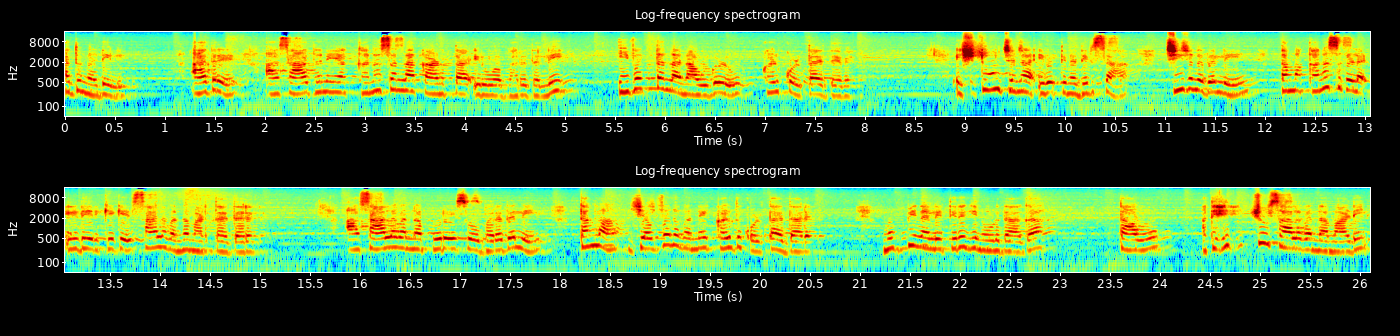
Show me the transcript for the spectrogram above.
ಅದು ನಡೀಲಿ. ಆದರೆ ಆ ಸಾಧನೆಯ ಕನಸನ್ನ ಕಾಣ್ತಾ ಇರುವ ಭರದಲ್ಲಿ ಇವತ್ತನ್ನ ನಾವುಗಳು ಕಳ್ಕೊಳ್ತಾ ಇದ್ದೇವೆ. ಎಷ್ಟೋ ಜನ ಇವತ್ತಿನ ದಿವಸ ಜೀವನದಲ್ಲಿ ತಮ್ಮ ಕನಸುಗಳ ಈಡೇರಿಕೆಗೆ ಸಾಲವನ್ನ ಮಾಡ್ತಾ ಇದ್ದಾರೆ. ಆ ಸಾಲವನ್ನ ಪೂರೈಸುವ ಭರದಲ್ಲಿ ತಮ್ಮ ಯೌವನವನ್ನೇ ಕಳೆದುಕೊಳ್ತಾ ಇದ್ದಾರೆ. ಮುಪ್ಪಿನಲ್ಲಿ ತಿರುಗಿ ನೋಡಿದಾಗ ತಾವು ಅತಿ ಹೆಚ್ಚು ಸಾಲವನ್ನ ಮಾಡಿ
